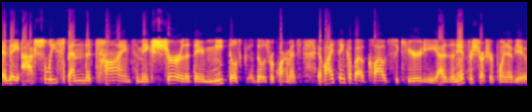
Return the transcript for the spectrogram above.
and they actually spend the time to make sure that they meet those those requirements. If I think about cloud security as an infrastructure point of view,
